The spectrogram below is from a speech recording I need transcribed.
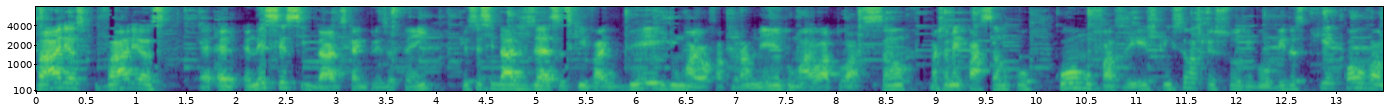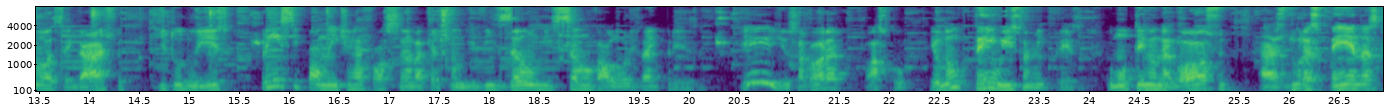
várias, várias é, é, é necessidades que a empresa tem, necessidades essas que vai desde um maior faturamento, maior atuação, mas também passando por como fazer isso, quem são as pessoas envolvidas, que, qual o valor a ser gasto de tudo isso, principalmente reforçando a questão de visão, missão, valores da empresa. E isso agora lascou. Eu não tenho isso na minha empresa. Eu montei meu negócio, as duras penas,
